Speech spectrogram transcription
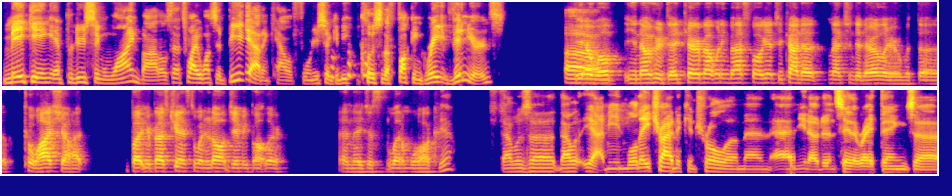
making and producing wine bottles. That's why he wants to be out in California so he can be close to the fucking great vineyards. Yeah, Um, well, you know who did care about winning basketball games? You kind of mentioned it earlier with the Kawhi shot, but your best chance to win it all, Jimmy Butler, and they just let him walk. Yeah. that was uh that was yeah. I mean, well, they tried to control him and and you know didn't say the right things uh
